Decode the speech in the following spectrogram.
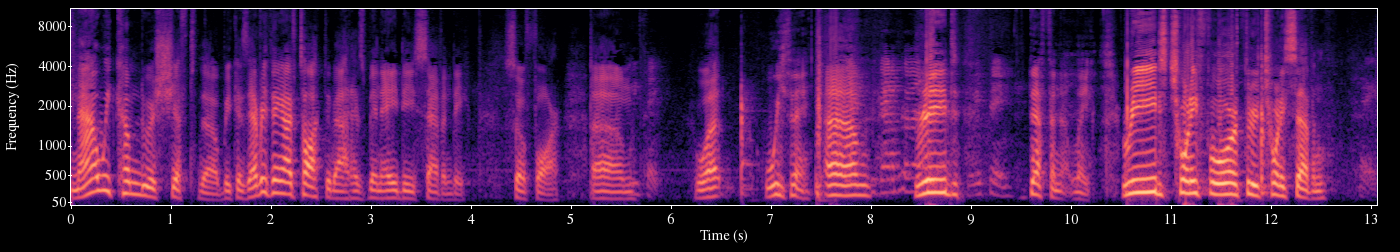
Now we come to a shift, though, because everything I've talked about has been AD 70 so far. Um, We think. what? We think. Um, We gotta throw that read. We think. Definitely. Read 24 through 27. Okay.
